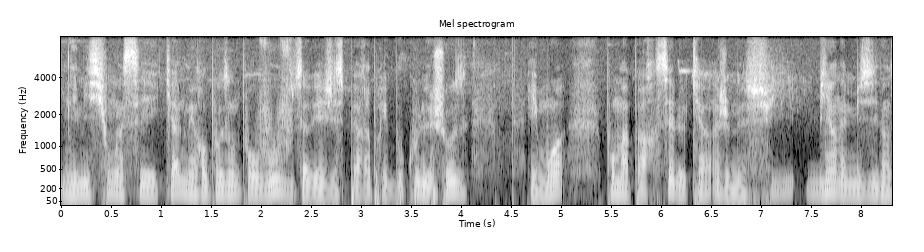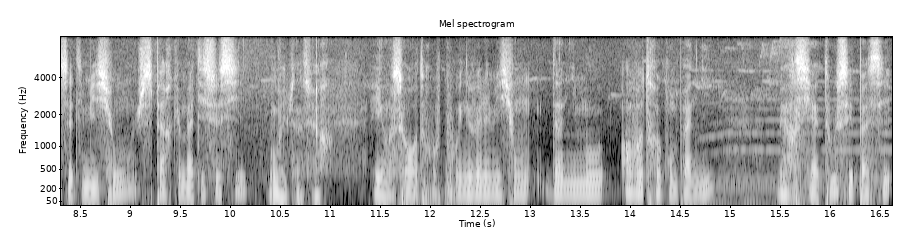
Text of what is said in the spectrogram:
une émission assez calme et reposante pour vous. Vous avez, j'espère, appris beaucoup de choses. Et moi, pour ma part, c'est le cas. Je me suis bien amusé dans cette émission. J'espère que Mathis aussi. Oui, bien sûr. Et on se retrouve pour une nouvelle émission d'animaux en votre compagnie. Merci à tous et passez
